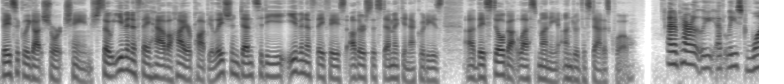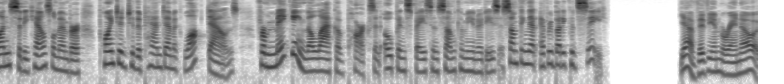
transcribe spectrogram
basically got shortchanged. So even if they have a higher population density, even if they face other systemic inequities, they still got less money under the status quo. And apparently, at least one city council member pointed to the pandemic lockdowns for making the lack of parks and open space in some communities something that everybody could see. Yeah, Vivian Moreno,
